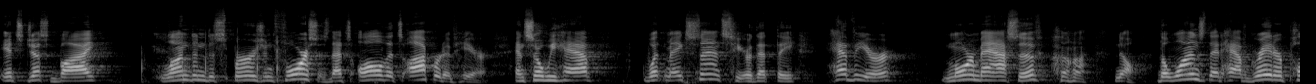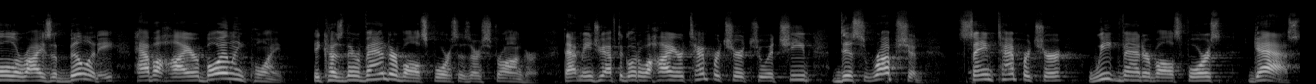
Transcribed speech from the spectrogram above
It's just by London dispersion forces. That's all that's operative here. And so we have what makes sense here that the heavier more massive, no, the ones that have greater polarizability have a higher boiling point because their van der Waals forces are stronger. That means you have to go to a higher temperature to achieve disruption. Same temperature, weak van der Waals force, gas.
